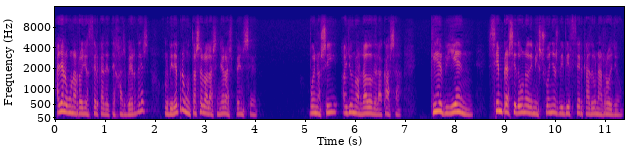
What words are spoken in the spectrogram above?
¿Hay algún arroyo cerca de Tejas Verdes? Olvidé preguntárselo a la señora Spencer. Bueno, sí, hay uno al lado de la casa. ¡Qué bien! Siempre ha sido uno de mis sueños vivir cerca de un arroyo.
